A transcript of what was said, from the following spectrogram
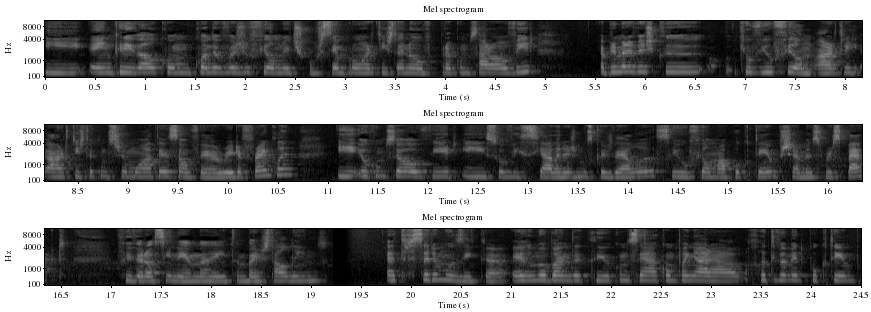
E é incrível como quando eu vejo o filme eu descubro sempre um artista novo para começar a ouvir. A primeira vez que, que eu vi o filme, a, a artista que me chamou a atenção foi a Rita Franklin e eu comecei a ouvir e sou viciada nas músicas dela. Saiu o filme há pouco tempo, chama-se Respect. Fui ver ao cinema e também está lindo. A terceira música é de uma banda que eu comecei a acompanhar há relativamente pouco tempo.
